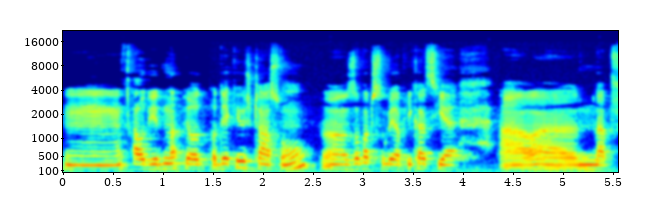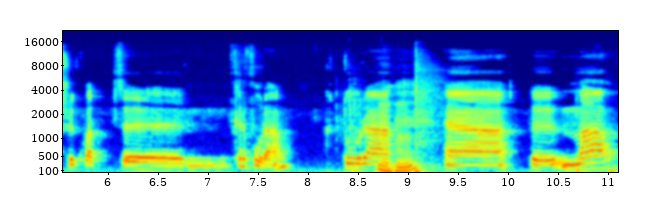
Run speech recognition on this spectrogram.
Mm, a od, jedna, od, od, jakiegoś czasu e, zobacz sobie aplikację na przykład Carrefoura, która mhm. E, y, ma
